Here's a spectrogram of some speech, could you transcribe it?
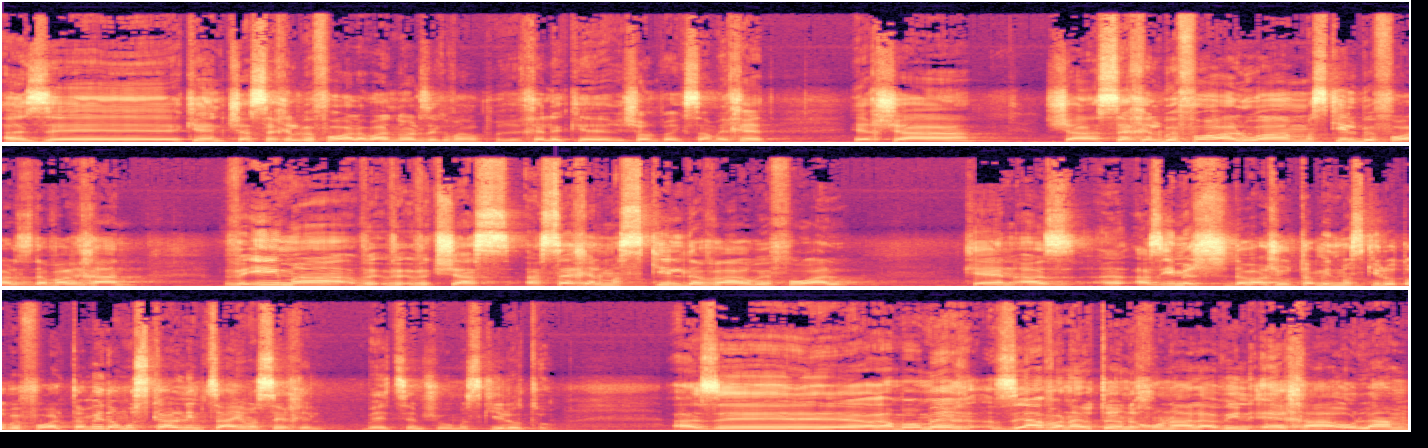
אז אה, כן, כשהשכל בפועל, עבדנו על זה כבר חלק אה, ראשון, פרק ס"ח, איך שה, שהשכל בפועל הוא המשכיל בפועל, זה דבר אחד. ואם ה, וכשהשכל משכיל דבר בפועל, כן, אז, אז אם יש דבר שהוא תמיד משכיל אותו בפועל, תמיד המושכל נמצא עם השכל בעצם, שהוא משכיל אותו. אז uh, הרמב"ם אומר, זה הבנה יותר נכונה להבין איך העולם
